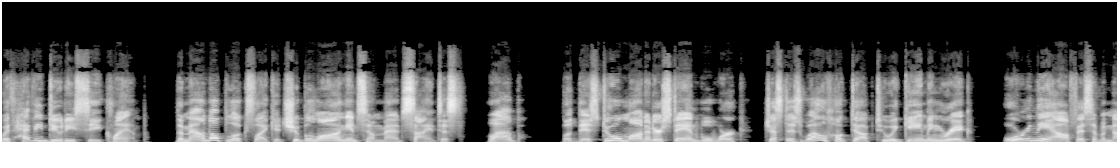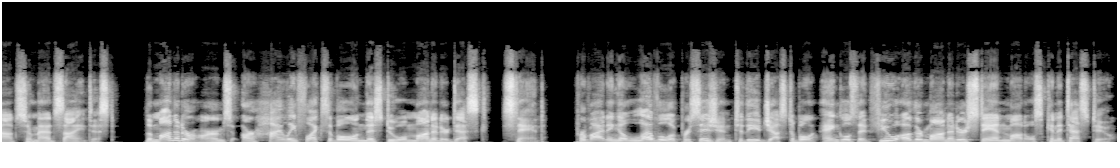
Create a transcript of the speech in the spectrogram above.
with heavy-duty C-clamp. The Mountup looks like it should belong in some mad scientist lab, but this dual monitor stand will work just as well hooked up to a gaming rig or in the office of a not-so-mad scientist. The monitor arms are highly flexible on this dual monitor desk stand, providing a level of precision to the adjustable angles that few other monitor stand models can attest to.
